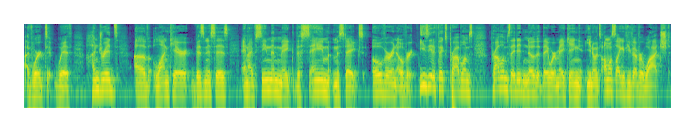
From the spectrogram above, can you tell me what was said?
I've worked with hundreds of lawn care businesses, and I've seen them make the same mistakes over and over. Easy to fix problems, problems they didn't know that they were making. You know, it's almost like if you've ever watched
